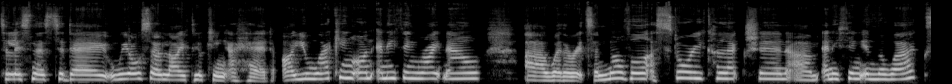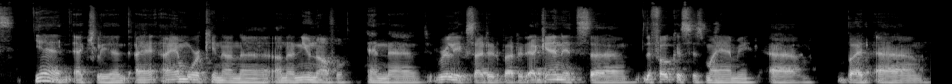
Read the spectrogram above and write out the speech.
to listeners today, we also like looking ahead. Are you working on anything right now? Uh, whether it's a novel, a story collection, um, anything in the works? Yeah, actually, I, I am working on a, on a new novel and uh, really excited about it. Again, it's uh, the focus is Miami. Um, but um,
